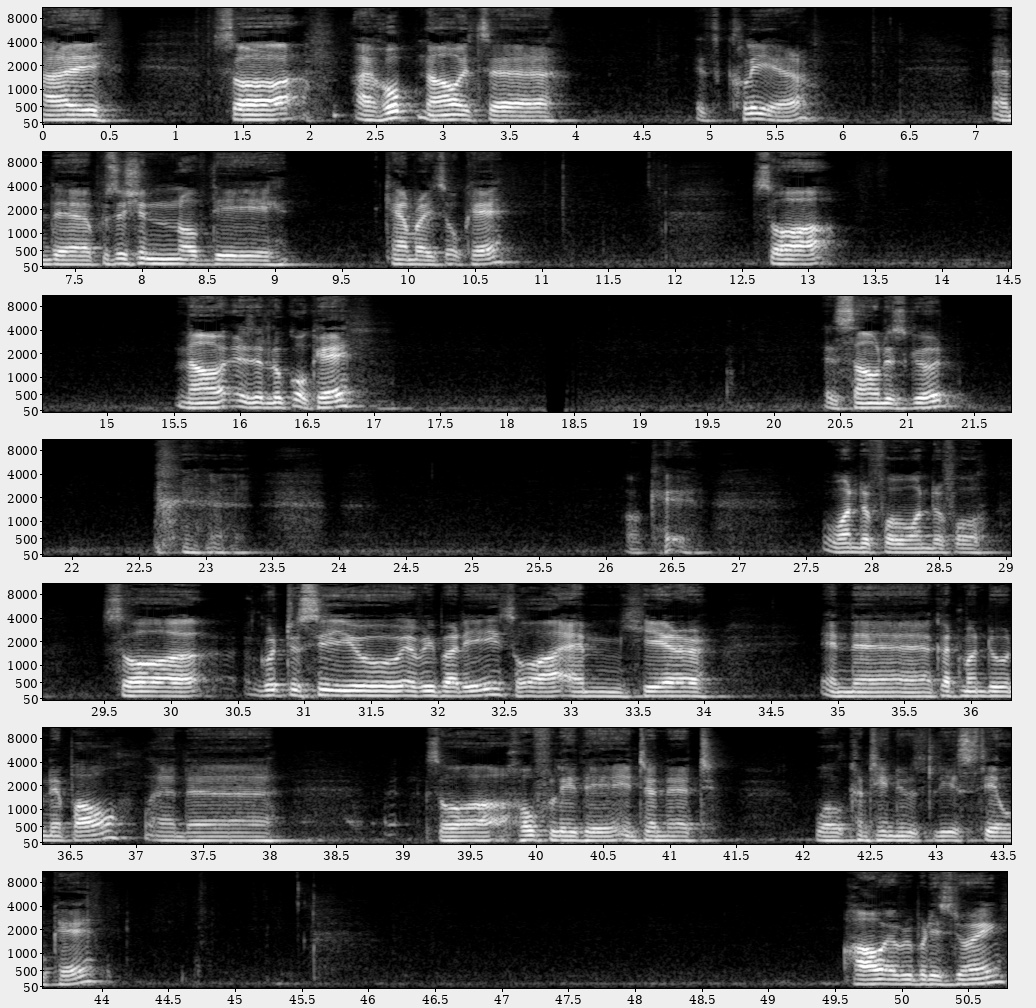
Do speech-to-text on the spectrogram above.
Hi. So I hope now it's uh, it's clear, and the position of the camera is okay. So now does it look okay? The sound is good. okay, wonderful, wonderful. So uh, good to see you, everybody. So I am here in uh, Kathmandu, Nepal, and uh, so uh, hopefully the internet will continuously stay okay. How everybody's doing?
